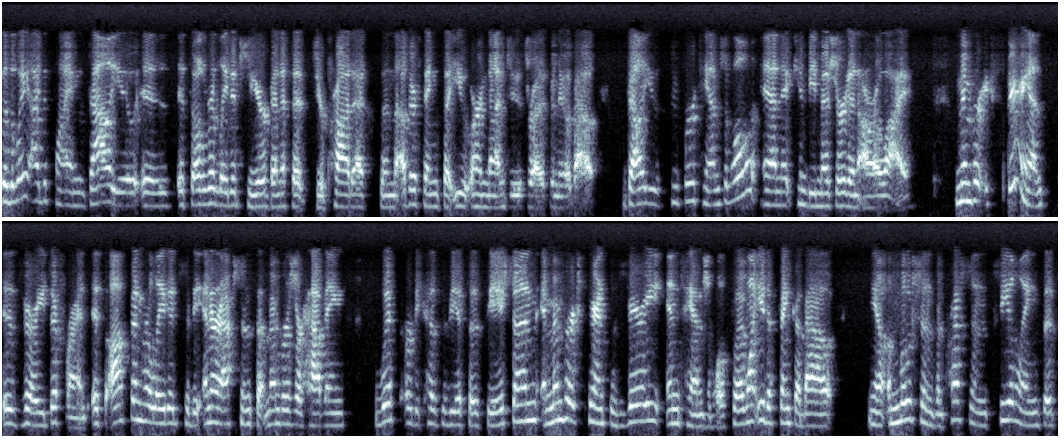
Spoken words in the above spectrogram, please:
So the way I define value is it's all related to your benefits, your products, and the other things that you earn non-dues revenue about. Value is super tangible and it can be measured in ROI. Member experience is very different. It's often related to the interactions that members are having with or because of the association, and member experience is very intangible. So I want you to think about you know, emotions, impressions, feelings. It's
